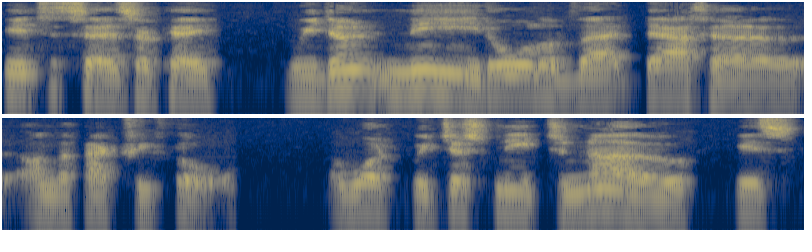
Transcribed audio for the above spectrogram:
it says, okay, we don't need all of that data on the factory floor. What we just need to know is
